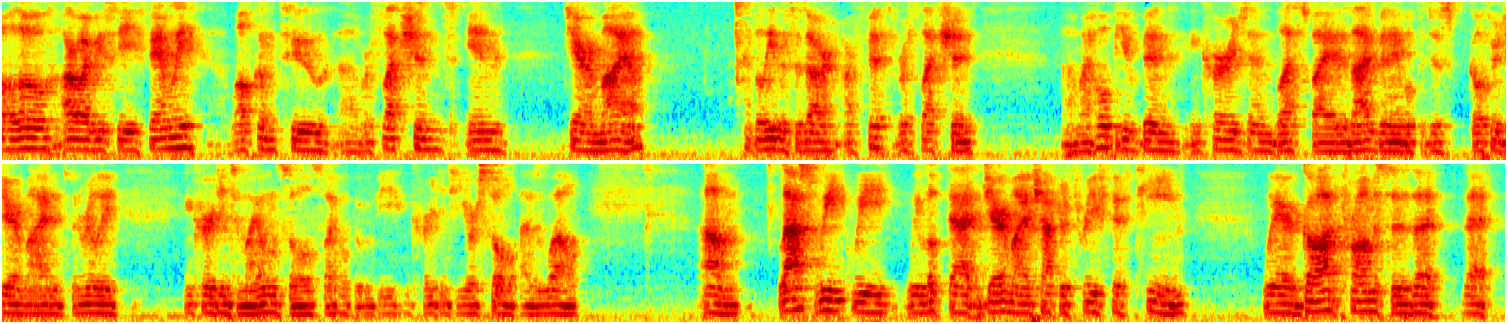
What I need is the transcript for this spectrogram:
Well, hello, RYBC family. Welcome to uh, Reflections in Jeremiah. I believe this is our, our fifth reflection. Um, I hope you've been encouraged and blessed by it as I've been able to just go through Jeremiah, and it's been really encouraging to my own soul. So I hope it would be encouraging to your soul as well. Um, last week we we looked at Jeremiah chapter three fifteen, where God promises that that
